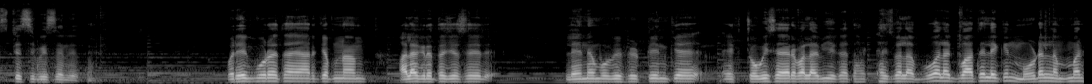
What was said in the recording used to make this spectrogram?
स्पेसिफिकेशन रहते हैं। और एक वो रहता है यार, कि अपना अलग रहता है, जैसे लेने वो भी फिफ्टीन के, एक चौबीस हज़ार वाला भी एक था, अट्ठाईस वाला, वो अलग बात है, लेकिन मॉडल नंबर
